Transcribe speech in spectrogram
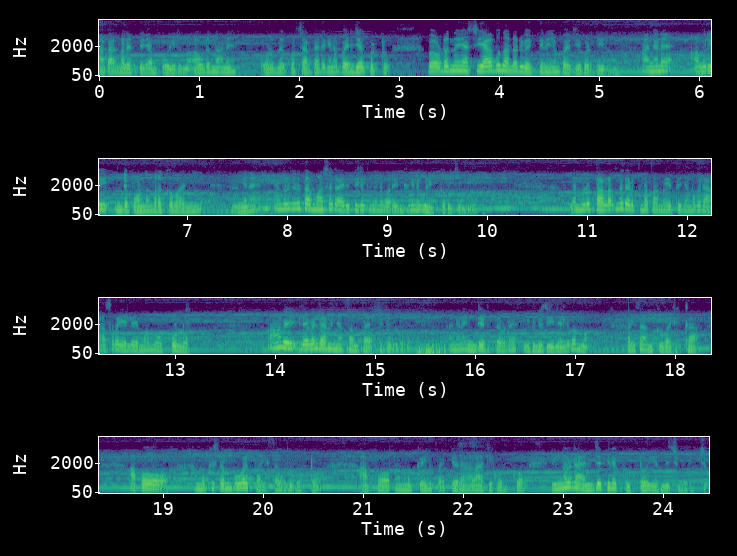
ആ തങ്ങളെടുത്ത് ഞാൻ പോയിരുന്നു. അവിടെ നിന്നാണ് അവിടുന്ന് കുറച്ച് ആൾക്കാരെ ഇങ്ങനെ പരിചയപ്പെട്ടു. അപ്പോൾ അവിടെ നിന്ന് ഞാൻ ഷിയാബ് എന്ന് പറഞ്ഞൊരു വ്യക്തിനെ ഞാൻ പരിചയപ്പെട്ടിരുന്നു. അങ്ങനെ അവർ എന്റെ ഫോൺ നമ്പറൊക്കെ വാങ്ങി അങ്ങനെ ഞങ്ങൾക്കൊരു തമാശ കാര്യത്തിലൊക്കെ ഇങ്ങനെ പറയും ഇങ്ങനെ വിളിക്കുക ചെയ്യും. നമ്മൾ തളർന്ന് കിടക്കുന്ന സമയത്ത് നമുക്കൊരു ആശ്രയമല്ലേ നമ്മൾ നോക്കുള്ളൂ. ആ ലെവലാണ് ഞാൻ സംസാരിച്ചിട്ടുള്ളത്. അങ്ങനെ എന്റെ അടുത്ത് ഇവിടെ ഇതിന് സീനിയൽ വന്നു. പൈസ നമുക്ക് വലിക്കാം. അപ്പോൾ നമുക്ക് ഇഷ്ടംപോലെ പൈസ അവർക്ക് കിട്ടും. അപ്പോൾ നമുക്ക് ഇതിന് പറ്റിയ ഒരാളാക്കി കൊടുക്കുമോ നിങ്ങളുടെ അനുജത്തിനെ കിട്ടുമോ എന്ന് ചോദിച്ചു.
